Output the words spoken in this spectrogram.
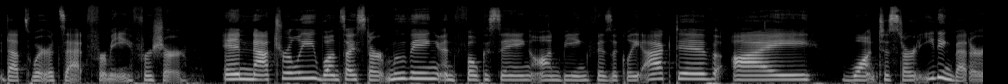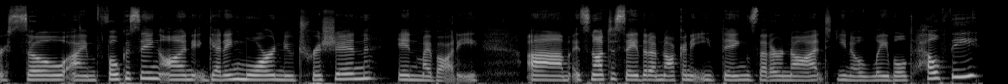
that's where it's at for me, for sure. And naturally, once I start moving and focusing on being physically active, I want to start eating better. So I'm focusing on getting more nutrition in my body. Um, it's not to say that I'm not going to eat things that are not, you know, labeled healthy,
